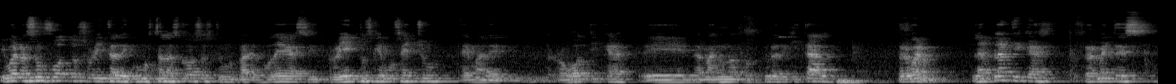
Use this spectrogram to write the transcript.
Y bueno, son fotos ahorita de cómo están las cosas, tenemos varias bodegas y proyectos que hemos hecho, tema de robótica, eh, la manufactura digital. Pero bueno, la plática realmente es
